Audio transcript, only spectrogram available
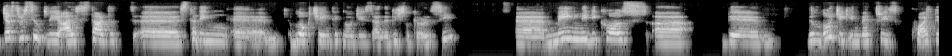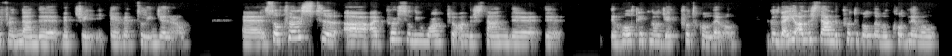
just recently, I started uh, studying um, blockchain technologies and the digital currency, uh, mainly because uh, the the logic in Web3 is quite different than the Web3 uh, Web2 in general. Uh, so first, uh, I personally want to understand the, the the whole technology at protocol level, because when you understand the protocol level, code level,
